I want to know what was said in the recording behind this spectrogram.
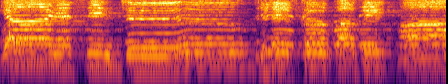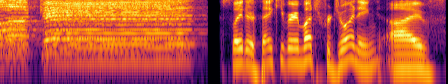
You're listening to the Disco Posse podcast. Slater, thank you very much for joining. I've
